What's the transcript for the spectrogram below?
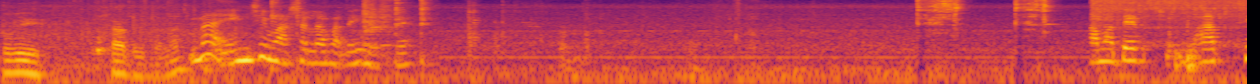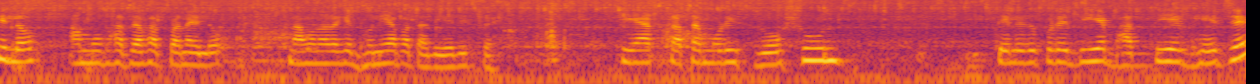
খুবই স্বাদ হতো না? না ইঞ্চি মাসাল্লাহ ভালোই হয়েছে। আমাদের ভাত ছিল, আম্মু ভাজা ভাত বানাইলো। নামানোর আগে ধনিয়া পাতা দিয়ে দিচ্ছে পেঁয়াজ, কাঁচামরিচ, রসুন তেলের উপরে দিয়ে ভাত দিয়ে ভেজে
